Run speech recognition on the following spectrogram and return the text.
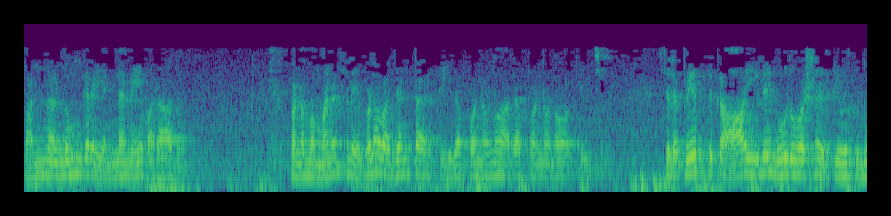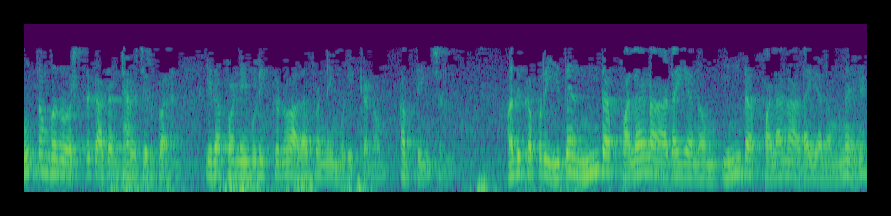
பண்ணணுங்கிற எண்ணமே வராது. இப்ப நம்ம மனசுல எவ்வளவு அஜெண்டா இருக்கு? இதை பண்ணணும் அதை பண்ணணும் அப்படின்னு சொல்லி. சில பேர்த்துக்கு ஆயிலே நூறு வருஷம் இருக்கு. இவருக்கு நூத்தம்பது வருஷத்துக்கு அஜெண்டா வச்சிருப்பாரு. இதை பண்ணி முடிக்கணும் அதை பண்ணி முடிக்கணும் அப்படின்னு சொல்லி. அதுக்கப்புறம் இத இந்த பலனை அடையணும் இந்த பலனை அடையணும்னு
